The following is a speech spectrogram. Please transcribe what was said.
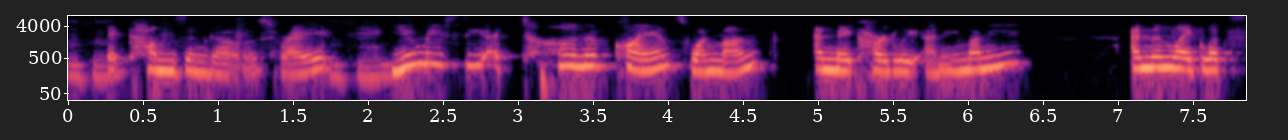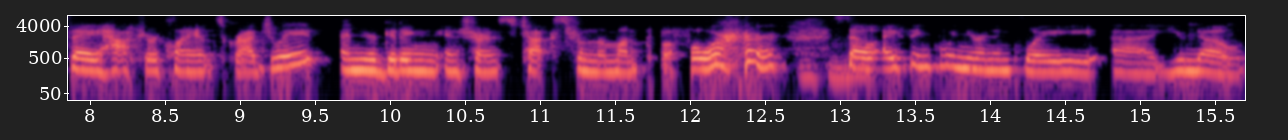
Mm-hmm. It comes and goes, right? Mm-hmm. You may see a ton of clients one month and make hardly any money. And then, like, let's say half your clients graduate and you're getting insurance checks from the month before. Mm-hmm. so, I think when you're an employee, uh, you know,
